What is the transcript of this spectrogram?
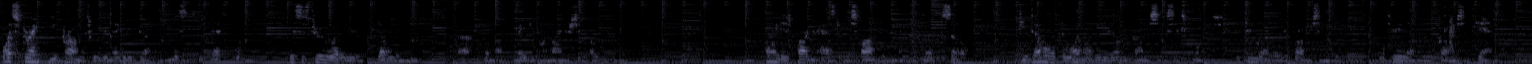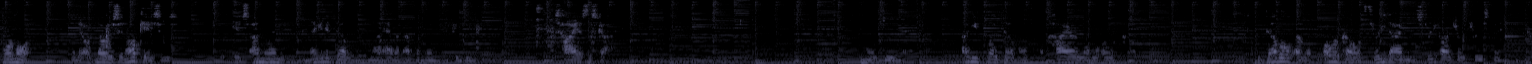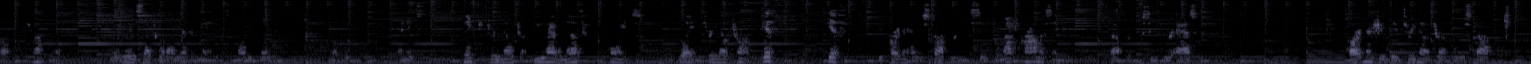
What strength do you promise with your negative double? And this is this is true whether you're doubling uh, from a major or minor suit opening. Point is, partner has to respond to the double. So if you double at the one level, you're only promising six points. The two level, you're promising eight. The three level, you're promising ten. Or more. But notice in all cases, it's unlimited. The negative double does not have an upper limit. It could be as high as the sky. No. How do you play double of higher level overcall? The double of an overcall of three diamonds, three hearts, or three spades is called a trump double. Or at least that's what I recommend. It's a Bowden double. And it's think three no trump. You have enough points to play in three note trump if if your partner has a stopper in the suit. You're not promising a stopper in the suit, you're asking. Partner should bid three note trump with a stopper.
